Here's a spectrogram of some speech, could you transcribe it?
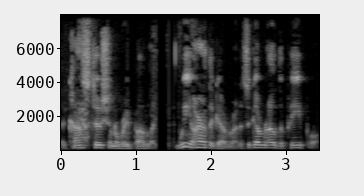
a constitutional republic. We are the government. It's the government of the people.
